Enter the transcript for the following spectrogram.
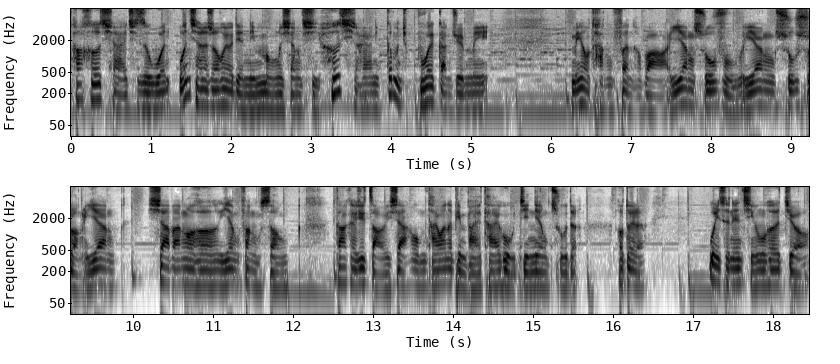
它喝起来其实闻闻起来的时候会有点柠檬的香气，喝起来啊，你根本就不会感觉没没有糖分，好不好？一样舒服，一样舒爽，一样下班后喝，一样放松。大家可以去找一下我们台湾的品牌台虎精酿出的。哦，对了，未成年请勿喝酒，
